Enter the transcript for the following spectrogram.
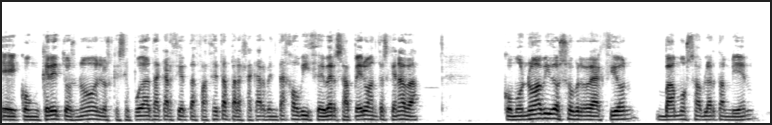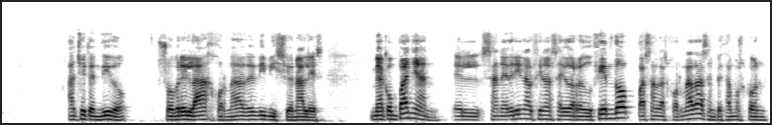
eh, concretos, ¿no? En los que se pueda atacar cierta faceta para sacar ventaja o viceversa, pero antes que nada, como no ha habido sobrereacción, vamos a hablar también, ancho y tendido, sobre la jornada de divisionales. Me acompañan, el Sanedrín al final se ha ido reduciendo, pasan las jornadas, empezamos con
